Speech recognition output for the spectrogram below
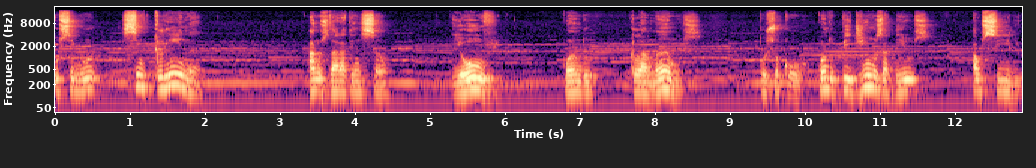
o Senhor, se inclina a nos dar atenção e ouve quando clamamos por socorro. Quando pedimos a Deus auxílio,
